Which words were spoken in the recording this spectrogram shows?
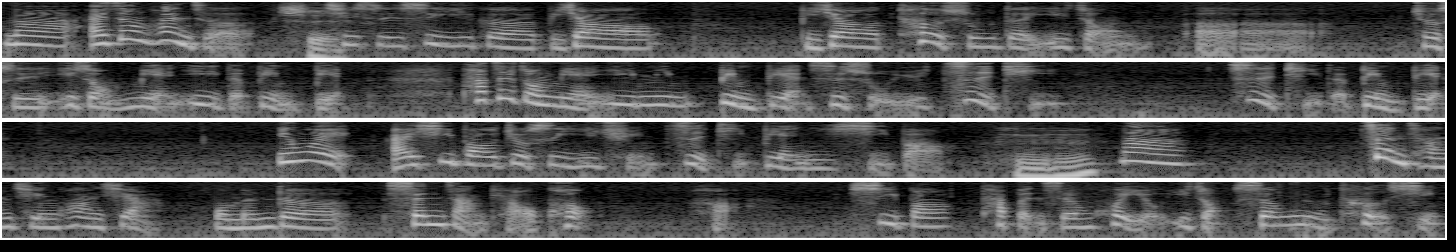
那癌症患者是其实是一个比较比较特殊的一种呃，就是一种免疫的病变。它这种免疫病病变是属于自体自体的病变，因为癌细胞就是一群自体变异细胞，嗯哼，那正常情况下，我们的生长调控，好，细胞它本身会有一种生物特性，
